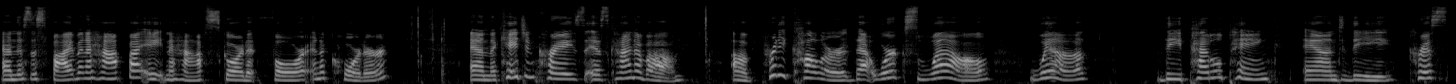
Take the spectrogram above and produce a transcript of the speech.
And this is five and a half by eight and a half, scored at four and a quarter. And the Cajun Craze is kind of a, a pretty color that works well with the petal pink and the crisp,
